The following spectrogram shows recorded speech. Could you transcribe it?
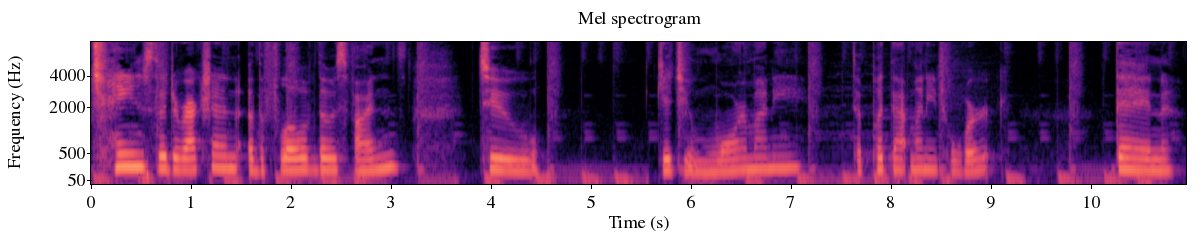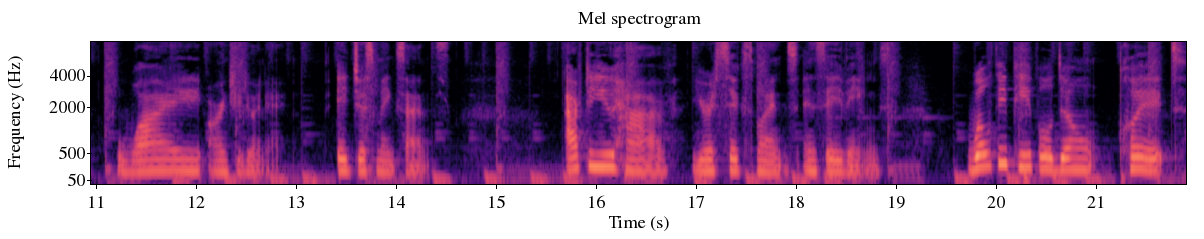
change the direction of the flow of those funds to get you more money, to put that money to work, then why aren't you doing it? It just makes sense. After you have your six months in savings. Wealthy people don't put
